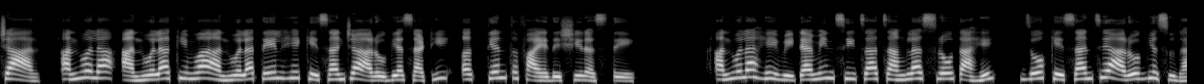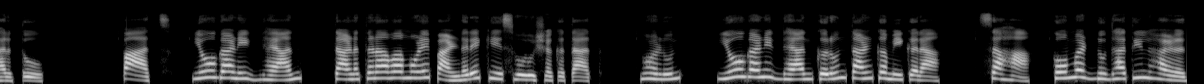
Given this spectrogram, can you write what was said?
चार अन्वला अन्वला किंवा अन्वला तेल हे केसांच्या आरोग्यासाठी अत्यंत फायदेशीर असते. अन्वला हे व्हिटॅमिन सी चा चांगला स्रोत आहे जो केसांचे आरोग्य सुधारतो. पाच योग आणि ध्यान ताणतणावामुळे पांढरे केस होऊ शकतात. म्हणून योग आणि ध्यान करून ताण कमी करा. सहा कोमट दुधातील हळद.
